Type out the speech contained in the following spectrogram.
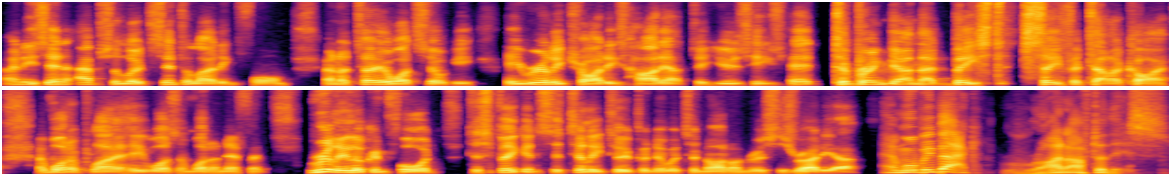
and he's in absolute scintillating form. And I tell you what, Silky, he really tried his heart out to use his head to bring down that beast, Sifa Talakai. And what a player he was and what an effort. Really looking forward to speaking to Sitili Tupouniua tonight on Roosters Radio. And we'll be back right after this.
